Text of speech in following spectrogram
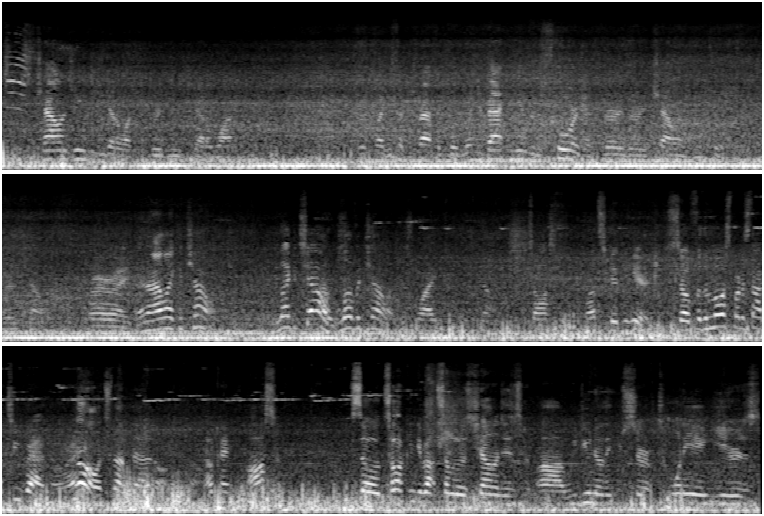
it's, it's challenging. You got to watch the bridges, you got to watch, it's like I said, traffic. But when you're backing into the stores, it's very, very challenging too. Very challenging. All right. And I like a challenge. You like a challenge? love a challenge. That's why. It's awesome. Well, that's good to hear. So for the most part, it's not too bad, though, right? No, it's not bad at all. Okay, awesome. So, talking about some of those challenges, uh, we do know that you served 28 years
